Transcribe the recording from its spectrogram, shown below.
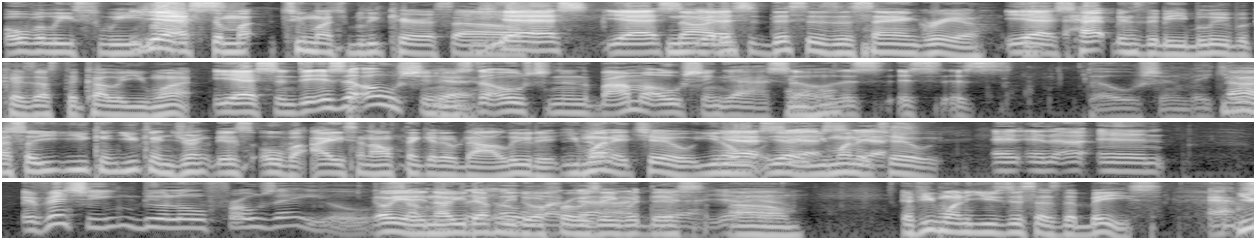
overly sweet. Yes. too, mu- too much blue curacao. yes, yes, No, yes. this is this is a sangria. Yes. it happens to be blue because that's the color you want. yes, and it's the ocean. It's the ocean in the. I'm an ocean guy, so Mhm. it's it's it's the ocean vacation. Nah, so you, can you can drink this over ice, and I don't think it'll dilute it. You want it chilled. You don't. Yes, yeah, yes, you want yes. it chilled. and and uh, and eventually you can do a little froze. Or Oh yeah, no, you like that. definitely Oh, do a froze God. with this. Yeah, yeah, yeah. um, if you want to use this as the base, You-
